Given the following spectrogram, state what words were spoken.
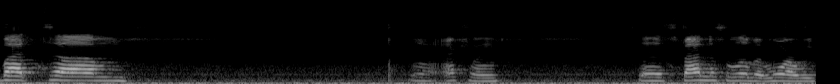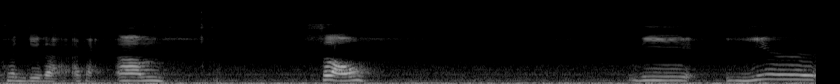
But um, yeah, actually, to expand this a little bit more, we could do that. Okay. Um. So the year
